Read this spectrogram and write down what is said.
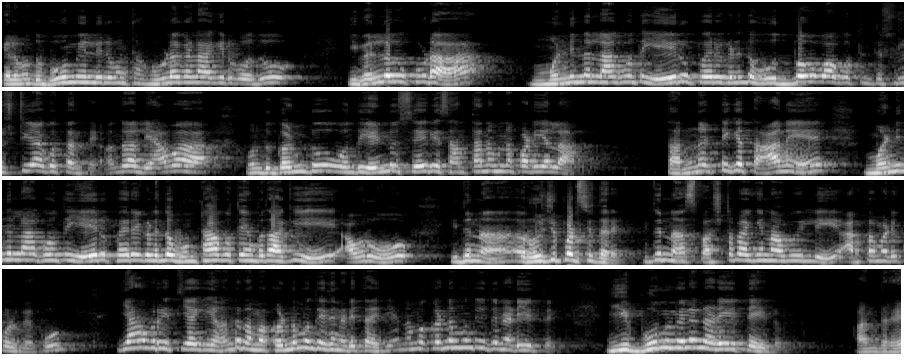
ಕೆಲವೊಂದು ಭೂಮಿಯಲ್ಲಿರುವಂಥ ಹುಳಗಳಾಗಿರ್ಬೋದು, ಇವೆಲ್ಲವೂ ಕೂಡ ಮಣ್ಣಿನಲ್ಲಾಗುವಂಥ ಏರುಪೇರುಗಳಿಂದ ಉದ್ಭವವಾಗುತ್ತಂತೆ, ಸೃಷ್ಟಿಯಾಗುತ್ತಂತೆ. ಅಂದರೆ ಅಲ್ಲಿ ಯಾವ ಒಂದು ಗಂಡು, ಒಂದು ಹೆಣ್ಣು ಸೇರಿ ಸಂತಾನವನ್ನು ಪಡೆಯಲ್ಲ. ತನ್ನಟ್ಟಿಗೆ ತಾನೇ ಮಣ್ಣಿನಲ್ಲಾಗುವಂಥ ಏರುಪೇರುಗಳಿಂದ ಉಂಟಾಗುತ್ತೆ ಎಂಬುದಾಗಿ ಅವರು ಇದನ್ನು ರುಜುಪಡಿಸಿದ್ದಾರೆ. ಇದನ್ನು ಸ್ಪಷ್ಟವಾಗಿ ನಾವು ಇಲ್ಲಿ ಅರ್ಥ ಮಾಡಿಕೊಳ್ಬೇಕು. ಯಾವ ರೀತಿಯಾಗಿ ಅಂದರೆ ನಮ್ಮ ಕಣ್ಣು ಮುಂದೆ ಇದು ನಡೀತಾ ಇದೆಯಾ? ನಮ್ಮ ಕಣ್ಣು ಮುಂದೆ ಇದು ನಡೆಯುತ್ತೆ. ಈ ಭೂಮಿ ಮೇಲೆ ನಡೆಯುತ್ತೆ ಇದು. ಅಂದರೆ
